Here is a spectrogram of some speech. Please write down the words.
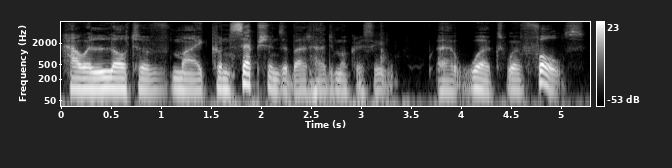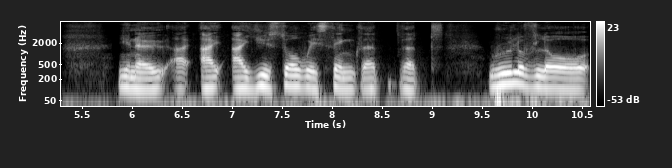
how a lot of my conceptions about how democracy uh, works were false. You know, I, I, I used to always think that that rule of law,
